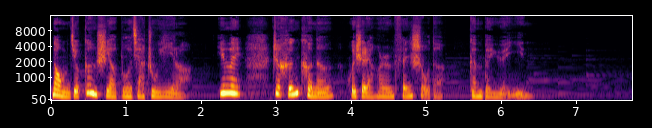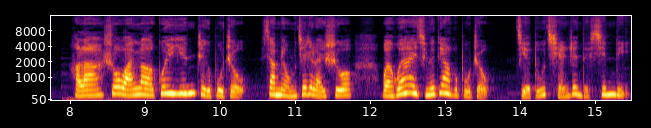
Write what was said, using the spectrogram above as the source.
那我们就更是要多加注意了，因为这很可能会是两个人分手的根本原因。好啦，说完了归因这个步骤。下面我们接着来说挽回爱情的第二个步骤：解读前任的心理。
